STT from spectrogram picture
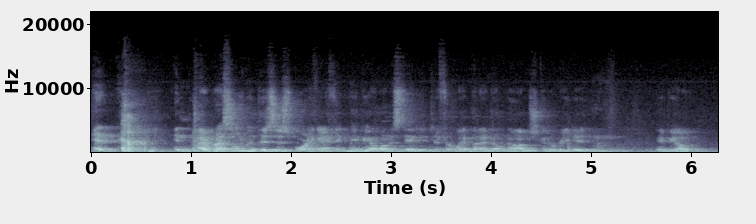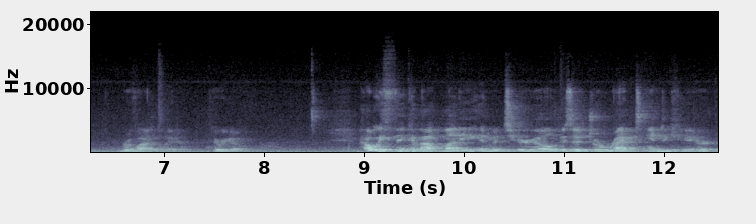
And, and I wrestled with this this morning. I think maybe I want to state it a different way, but I don't know. I'm just going to read it and maybe I'll revise it later. Here we go. How we think about money and material is a direct indicator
